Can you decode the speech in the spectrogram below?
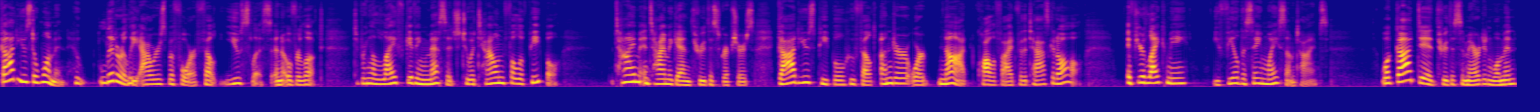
God used a woman who, literally hours before, felt useless and overlooked to bring a life giving message to a town full of people. Time and time again through the scriptures, God used people who felt under or not qualified for the task at all. If you're like me, you feel the same way sometimes. What God did through the Samaritan woman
